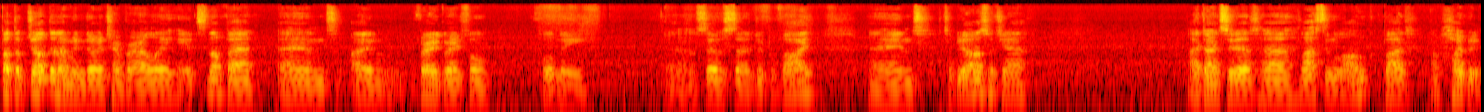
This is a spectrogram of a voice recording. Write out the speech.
But the job that I've been doing temporarily, it's not bad, and I'm very grateful for the uh, service that I do provide. And to be honest with you, I don't see that uh, lasting long, but I'm hoping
